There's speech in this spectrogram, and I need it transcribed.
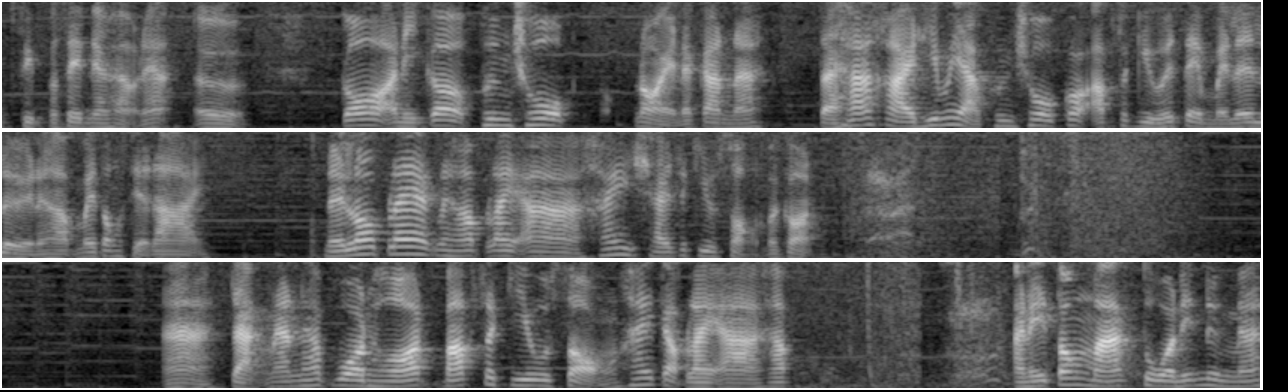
50-60%ในแถวเนี้ยเออ ก็อันนี้ก็พึ่งโชคหน่อยนะกันนะ แต่ถ้าใครที่ไม่อยากพึ่งโชคก็อัพสกิลให้เต็มไปเลยเลยนะครับ ไม่ต้องเสียดาย ในรอบแรกนะครับไลอาให้ใช้สกิล2 ไปก่อน อ่า จากนั้นครับวอร์ทอสบัฟสกิล2 ให้กับไลอาครับ อันนี้ต้องมาร์กตัวนิดนึงนะ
